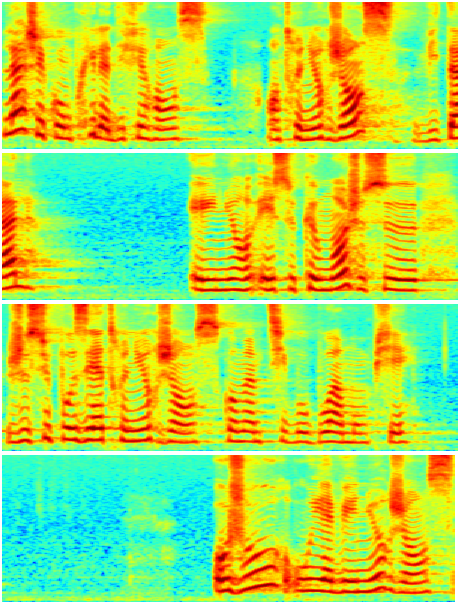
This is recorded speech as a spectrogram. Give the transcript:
Là, j'ai compris la différence entre une urgence vitale et, ce que moi, je, je supposais être une urgence, comme un petit bobo à mon pied. Au jour où il y avait une urgence,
